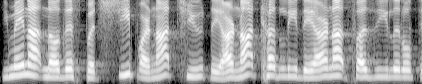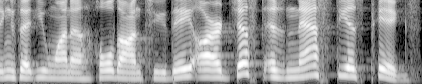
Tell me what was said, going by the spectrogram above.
You may not know this, but sheep are not cute. They are not cuddly. They are not fuzzy little things that you want to hold on to. They are just as nasty as pigs.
